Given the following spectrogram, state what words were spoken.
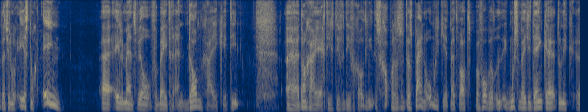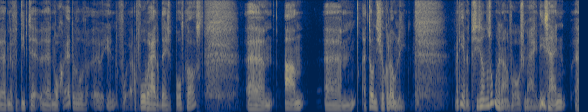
dat je nog eerst nog één element wil verbeteren en dan ga je keer tien. Dan ga je echt die, die, die vergroting in. Dat is grappig. Dat is, dat is bijna omgekeerd met wat bijvoorbeeld. Ik moest een beetje denken toen ik me verdiepte eh, nog hè, in, voor, voorbereid op deze podcast. ehm, aan ehm, Tony Chocolonely. Maar die hebben het precies andersom gedaan volgens mij. Die zijn eh,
